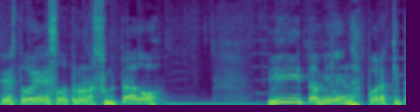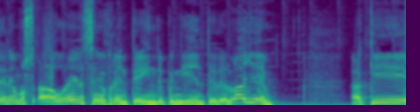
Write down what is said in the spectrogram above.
esto es otro resultado. Y también por aquí tenemos a Orense frente a Independiente del Valle. Aquí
